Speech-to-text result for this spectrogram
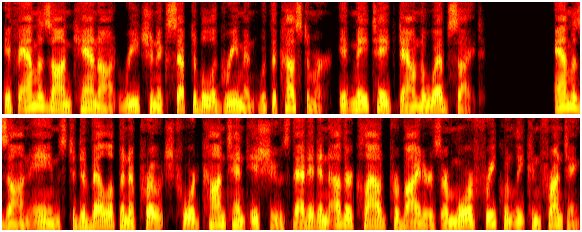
If Amazon cannot reach an acceptable agreement with the customer, it may take down the website. Amazon aims to develop an approach toward content issues that it and other cloud providers are more frequently confronting,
